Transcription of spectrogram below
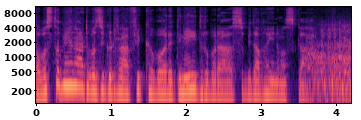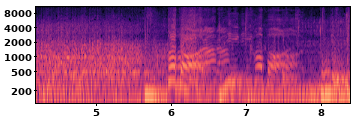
अवस्था बिहान आठ बजेको ट्राफिक खबर यति नै। ध्रुवराज बिदा भई नमस्कार खबर।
